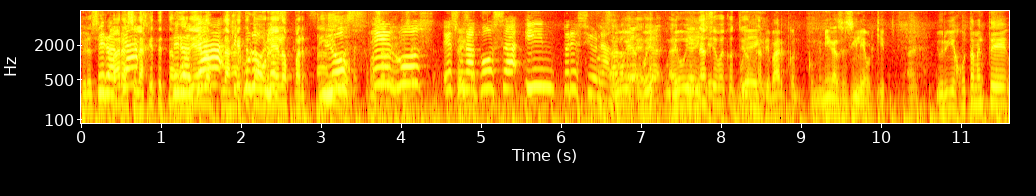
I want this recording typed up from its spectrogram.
Pero si para, si la gente está pero aburrida de los- acá, la te gente está aburrida de los- los partidos. Los egos es una cosa impresionante. Yo voy a, voy a- Eh, yo voy a- Ignacio, voy contigo, voy a discrepar con, con mi amiga Cecilia, porque yo creo que justamente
